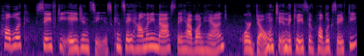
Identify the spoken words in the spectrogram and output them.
public safety agencies can say how many masks they have on hand, or don't in the case of public safety,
